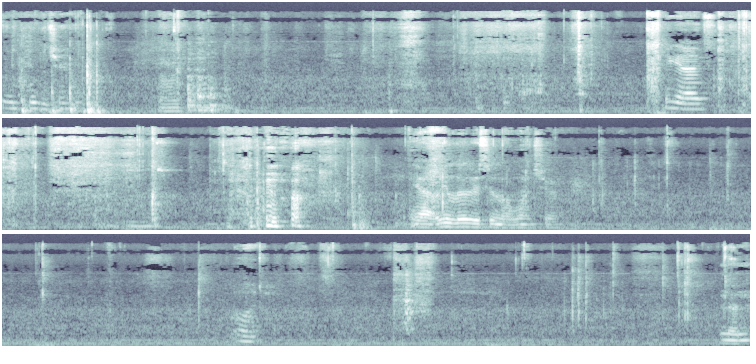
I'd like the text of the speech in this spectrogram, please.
Pull the chair. Hey guys. yeah, we literally sitting on one chair. What? You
